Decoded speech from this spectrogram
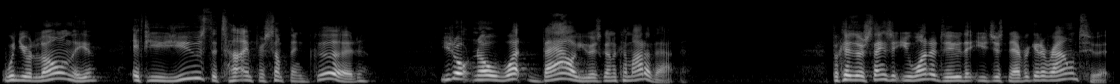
when you're lonely, if you use the time for something good, you don't know what value is going to come out of that. Because there's things that you want to do that you just never get around to it.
